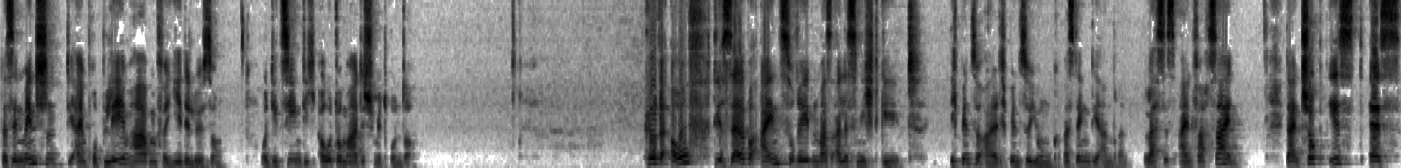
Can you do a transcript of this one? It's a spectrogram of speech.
Das sind Menschen, die ein Problem haben für jede Lösung und die ziehen dich automatisch mit runter. Höre auf, dir selber einzureden, was alles nicht geht. Ich bin zu alt, ich bin zu jung. Was denken die anderen? Lass es einfach sein. Dein Job ist es,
